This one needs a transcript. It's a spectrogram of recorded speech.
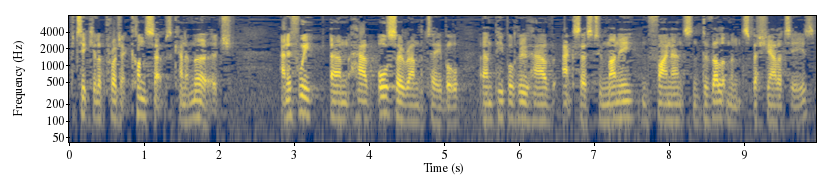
particular project concepts can emerge. And if we um, have also around the table um, people who have access to money and finance and development specialities,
